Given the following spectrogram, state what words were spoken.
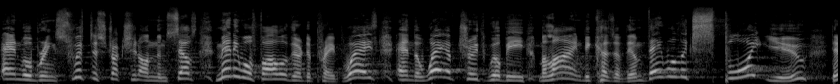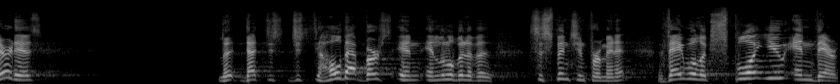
and will bring swift destruction on themselves. Many will follow their depraved ways, and the way of truth will be maligned because of them. They will exploit you. There it is. Let, that just, just hold that verse in, in a little bit of a suspension for a minute. They will exploit you in their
